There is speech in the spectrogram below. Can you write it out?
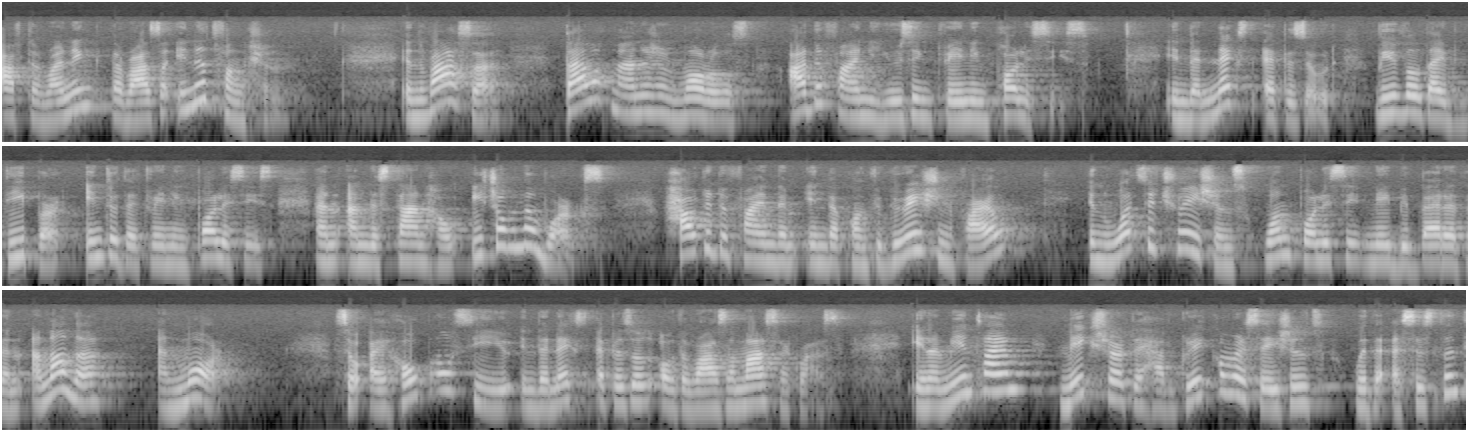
after running the Rasa init function. In Rasa, dialog management models are defined using training policies. In the next episode, we will dive deeper into the training policies and understand how each of them works, how to define them in the configuration file, in what situations one policy may be better than another, and more. So I hope I'll see you in the next episode of the Rasa Masterclass. In the meantime, make sure to have great conversations with the assistant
